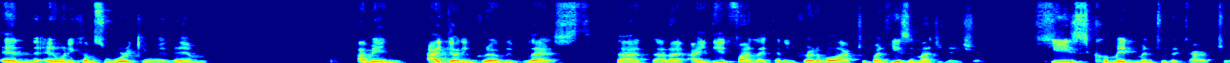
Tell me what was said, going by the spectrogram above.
And and when it comes to working with him, I mean, I got incredibly blessed that that I, I did find like an incredible actor, but his imagination, his commitment to the character,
